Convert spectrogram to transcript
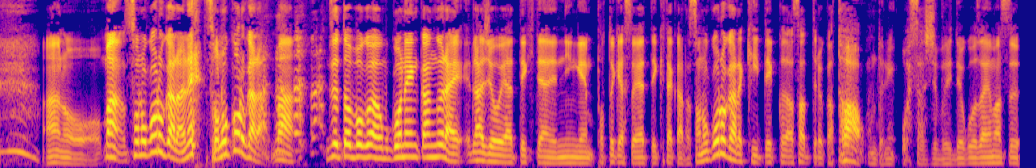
あの、まあ、その頃からね、その頃から、まあ、ずっと僕は5年間ぐらいラジオをやってきた人間、ポッドキャストをやってきたから、その頃から聞いてくださってる方は、本当にお久しぶりでございます。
